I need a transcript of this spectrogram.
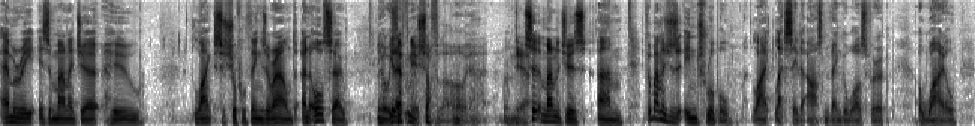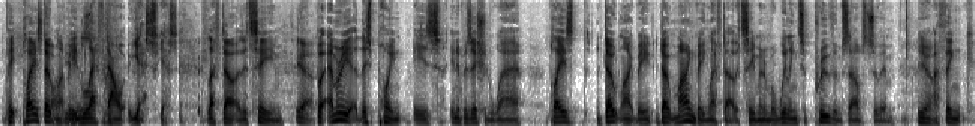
Emery is a manager who likes to shuffle things around, and also, Yeah, you he's know, definitely a shuffler. Oh yeah. Yeah. certain managers, um, if a manager's in trouble, like let's say that Arsene Wenger was for a, a while, p- players don't Five like being left out. Yes, yes, left out of the team. Yeah. But Emery at this point is in a position where players don't like being, don't mind being left out of the team, and are willing to prove themselves to him. Yeah. I think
